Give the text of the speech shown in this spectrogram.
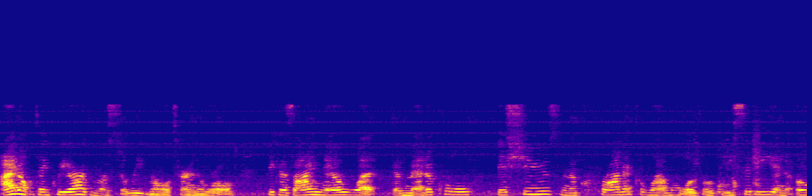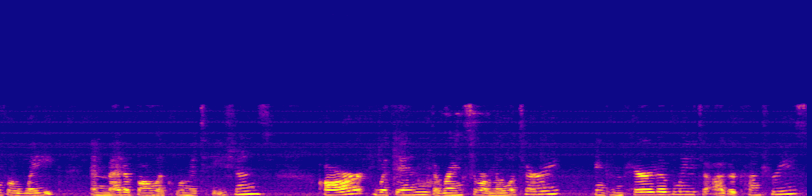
I don't think we are the most elite military in the world because I know what the medical issues and the chronic level of obesity and overweight and metabolic limitations are within the ranks of our military and comparatively to other countries.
